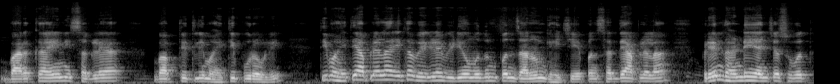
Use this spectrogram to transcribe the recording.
बारकाईने सगळ्या बाबतीतली माहिती पुरवली. ती माहिती आपल्याला एका वेगळ्या व्हिडिओमधून पण जाणून घ्यायची आहे पण सध्या आपल्याला प्रेम धांडे यांच्यासोबत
